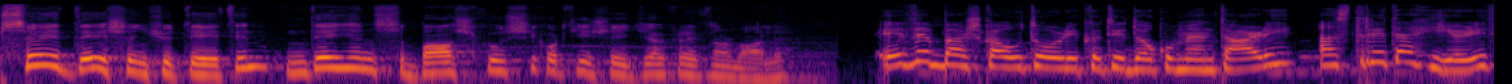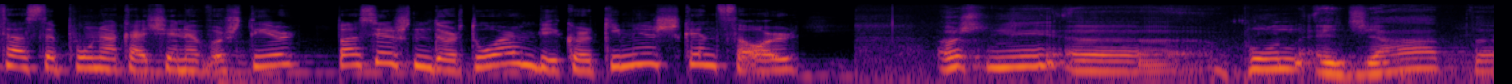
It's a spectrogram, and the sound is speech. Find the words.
Pse e deshën qytetin, ndenjën së bashku sikur të ishte gjë krejt normale. Edhe bashkautori i këtij dokumentari, Astrit Tahiri tha se puna ka qenë e vështirë, pasi është ndërtuar mbi kërkimin shkencor. Është një punë e gjatë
